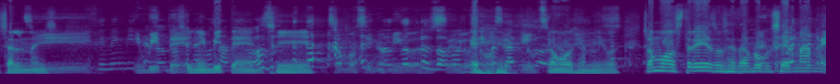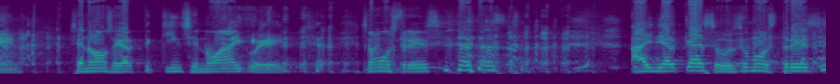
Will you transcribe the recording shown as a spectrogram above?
salen ahí. Si no Inviten. no Si no inviten, amigos. sí. Somos sin amigos. Nosotros somos- el- somos amigos. sin Somos amigos. Somos tres, o sea, tampoco se mamen. O sea, no vamos a llegar a 15, no hay, güey. somos tres. Ay, ni al caso, somos tres. Sí,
